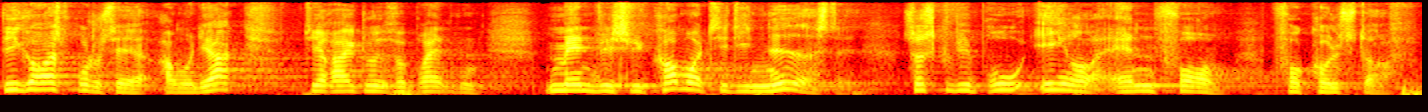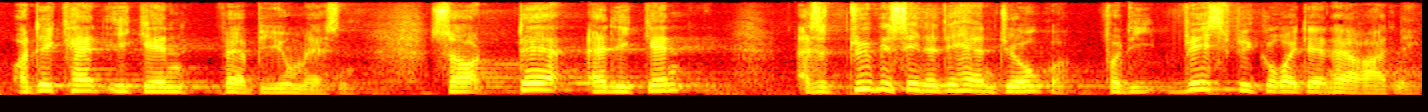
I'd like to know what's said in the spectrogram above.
vi kan også producere ammoniak direkte ud fra brinten. Men hvis vi kommer til de nederste, så skal vi bruge en eller anden form for kulstof. Og det kan igen være biomassen. Så der er det igen Altså dybest set er det her en joker, fordi hvis vi går i den her retning,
